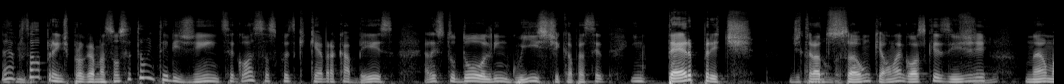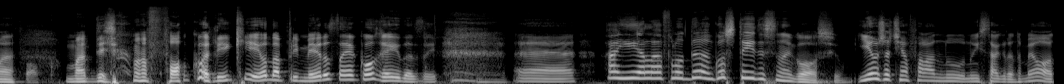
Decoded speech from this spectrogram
Né? Você não aprende programação, você é tão inteligente, você gosta dessas coisas que quebra a cabeça. Ela estudou linguística para ser intérprete de Caramba. tradução, que é um negócio que exige né, uma, foco. Uma, uma foco ali que eu na primeira saia correndo assim. É, aí ela falou, Dan, gostei desse negócio. E eu já tinha falado no, no Instagram também, ó,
